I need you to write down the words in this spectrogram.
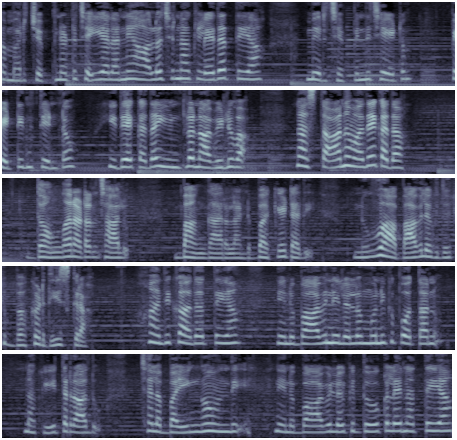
తమరు చెప్పినట్టు చెయ్యాలనే ఆలోచన నాకు లేదత్తయ్య. మీరు చెప్పింది చేయటం పెట్టింది తినటం ఇదే కదా ఇంట్లో నా విలువ. నా స్థానం అదే కదా. దొంగ నటన చాలు. బంగారం లాంటి బకెట్ అది. నువ్వు ఆ బావిలోకి దూకి బకెట్ తీసుకురా. అది కాదత్తయ్య నేను బావి నీళ్ళలో మునిగిపోతాను. నాకు ఈత రాదు. చాలా భయంగా ఉంది. నేను బావిలోకి దూకలేనత్తయ్య.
